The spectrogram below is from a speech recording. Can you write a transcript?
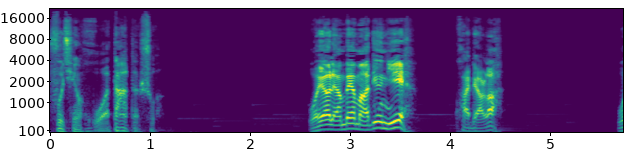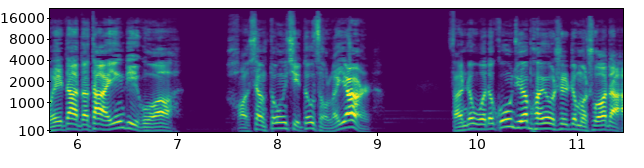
父亲火大的说：“我要两杯马丁尼，快点了！伟大的大英帝国，好像东西都走了样了。反正我的公爵朋友是这么说的。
